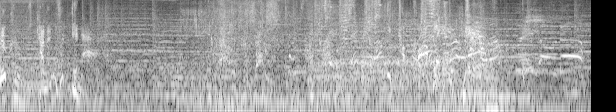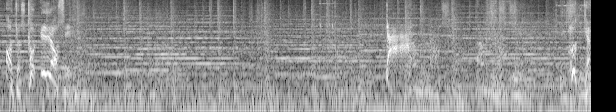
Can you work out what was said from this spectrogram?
Look who's coming for dinner. I just cut your losses. Ah. Hooked him.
